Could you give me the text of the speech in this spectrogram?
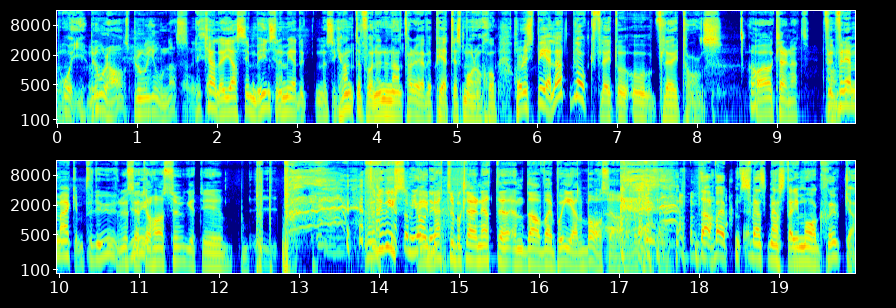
Oj. Bror Hans, bror Jonas. Det kallar ju Yasin Byn sina medmusikanter för nu när han tar över P3s morgonshow. Har du spelat blockflöjt och, och flöjt Hans? Ja, klarinett. För, för jag märker, för du, Du ser att jag har suget i... för du är som Jag är jag, ju du bättre på klarinett än Davva är på elbas säga. Dabba är svensk mästare i magsjuka.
